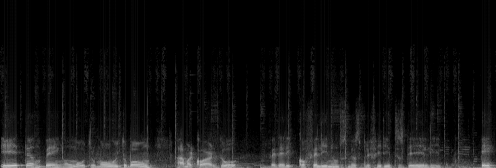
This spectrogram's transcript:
E também um outro muito bom Amarcord, do Federico Fellini, um dos meus preferidos dele. E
